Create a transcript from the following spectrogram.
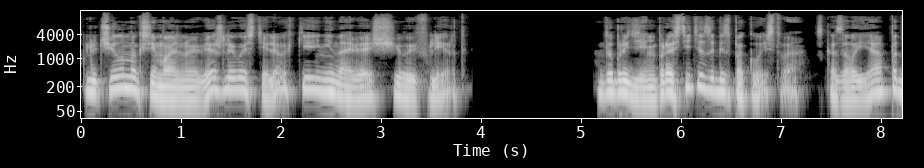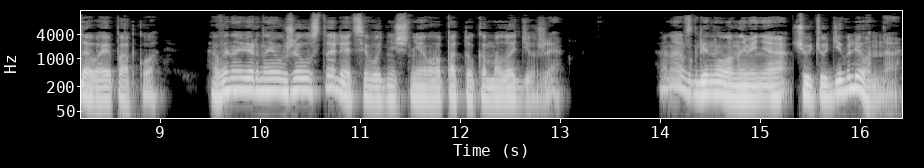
включила максимальную вежливость и легкий ненавязчивый флирт. «Добрый день, простите за беспокойство», — сказал я, подавая папку. «Вы, наверное, уже устали от сегодняшнего потока молодежи». Она взглянула на меня чуть удивленно.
